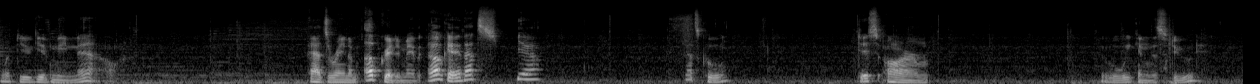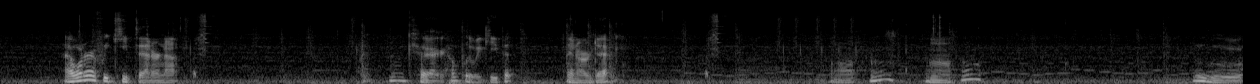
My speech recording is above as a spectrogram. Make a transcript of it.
What do you give me now? Adds a random upgraded melee. Okay, that's... yeah. That's cool. Disarm. It will weaken this dude. I wonder if we keep that or not. Okay, hopefully we keep it in our deck. Uh-huh, uh-huh. Ooh.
